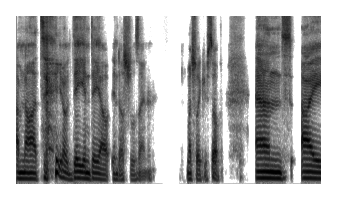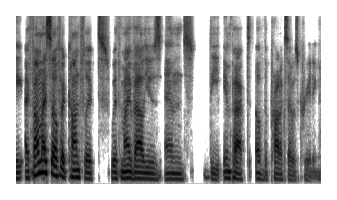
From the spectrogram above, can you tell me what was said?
i'm not you know day in day out industrial designer much like yourself. And i i found myself at conflict with my values and the impact of the products i was creating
